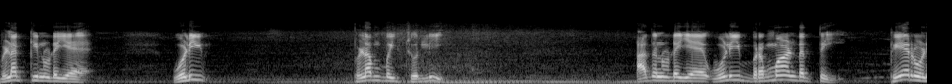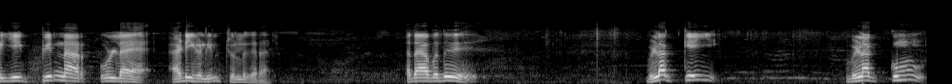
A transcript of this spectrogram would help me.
விளக்கினுடைய ஒளி பிளம்பை சொல்லி அதனுடைய ஒளி பிரம்மாண்டத்தை பேரொளியை பின்னர் உள்ள அடிகளில் சொல்லுகிறார். அதாவது விளக்கை விளக்கும்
